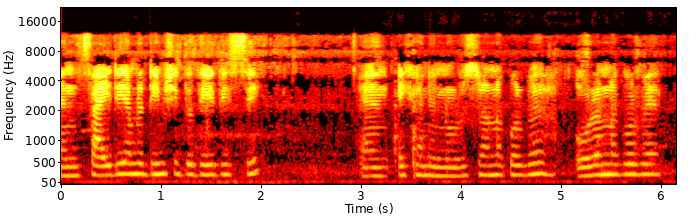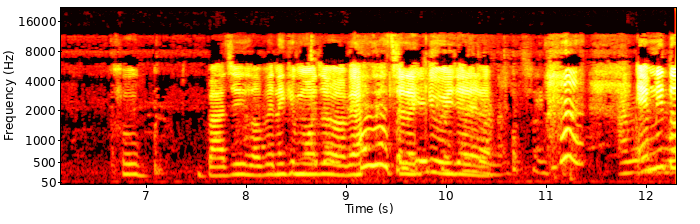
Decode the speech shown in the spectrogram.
এন্ড সাইডে আমরা ডিম সিদ্ধ দিয়ে দিচ্ছি। এন্ড এখানে নুডলস রান্না করবে ও রান্না করবে। খুব বাজে হবে নাকি মজা হবে? আল্লাহ ছাড়া কি ওই জানে না। এমনি তো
